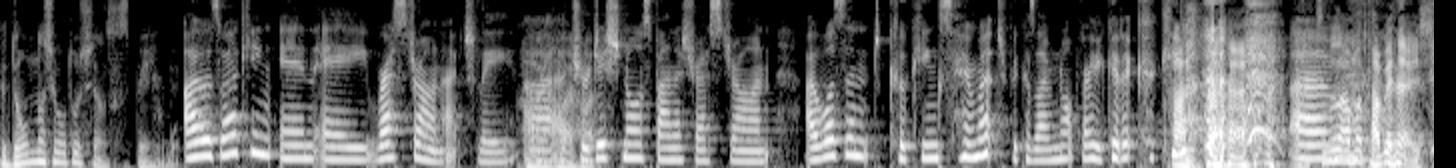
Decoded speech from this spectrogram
えどんな仕事をしてたんですかスペインで I was working in a restaurant actually, uh, a traditional Spanish restaurant. I wasn't cooking so much because I'm not very good at cooking. そのあんま食べないし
